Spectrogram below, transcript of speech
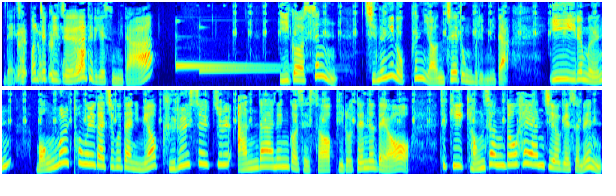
네, 네, 첫 번째 퀴즈. 드리겠습니다. 이것은 지능이 높은 연체동물입니다. 이 이름은 먹물통을 가지고 다니며 글을 쓸 줄 안다는 것에서 비롯했는데요. 특히 경상도 해안 지역에서는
